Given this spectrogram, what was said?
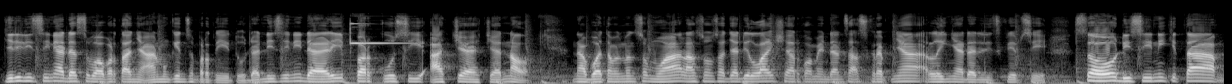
Jadi di sini ada sebuah pertanyaan mungkin seperti itu. Dan di sini dari Perkusi Aceh Channel. Nah buat teman-teman semua langsung saja di like, share, komen, dan subscribe-nya. Linknya ada di deskripsi. So di sini kita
